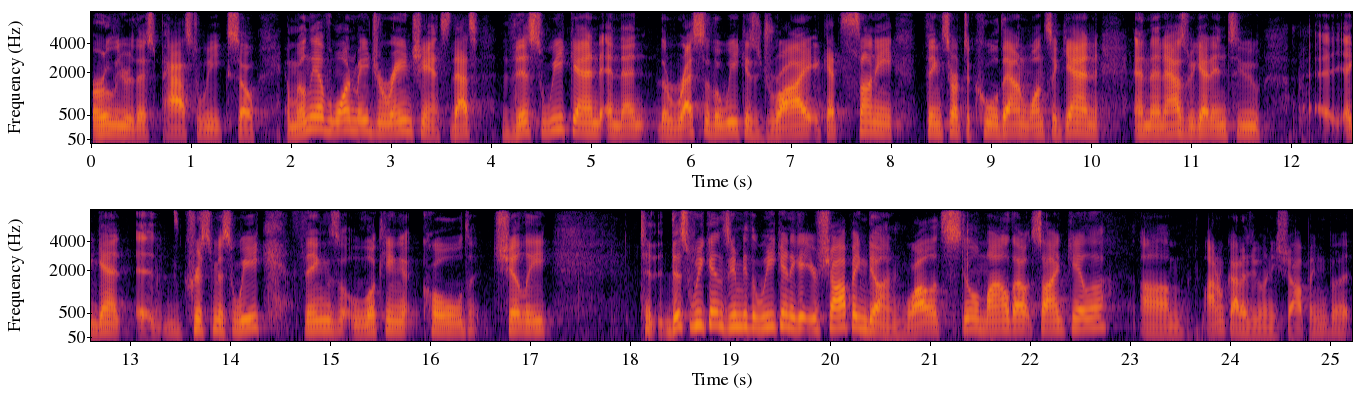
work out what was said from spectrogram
earlier this past week. So, and we only have one major rain chance. That's this weekend. And then the rest of the week is dry. It gets sunny things start to cool down once again. And then as we get into, uh, again, uh, Christmas week, things looking cold, chilly. To, this weekend's going to be the weekend to get your shopping done. While it's still mild outside, Kayla, um, I don't got to do any shopping, but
